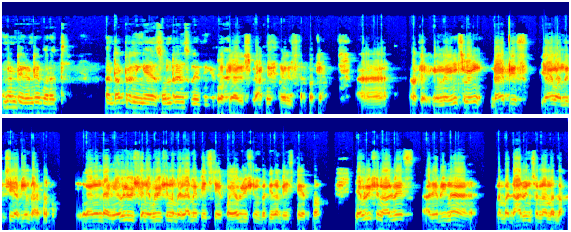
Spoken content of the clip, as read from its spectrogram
நன்றி நன்றி பரத். டாக்டர் நீங்க சொல்றேன்னு சொல்லியிருந்தீங்க. ஓகே ஓகே ஓகே இந்த இன்சுலின் டயபிட்டிஸ் ஏன் வந்துச்சு அப்படின்னு பார்க்கணும். ஏன்னா எவல்யூஷன் எவல்யூஷன் நம்ம எல்லாமே பேசிட்டே இருப்போம். எவல்யூஷன் பத்தி தான் பேசிட்டே இருப்போம். எவல்யூஷன் ஆல்வேஸ் அது எப்படின்னா நம்ம டார்வின் சொன்ன மாதிரி தான்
